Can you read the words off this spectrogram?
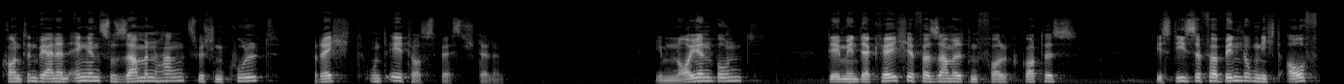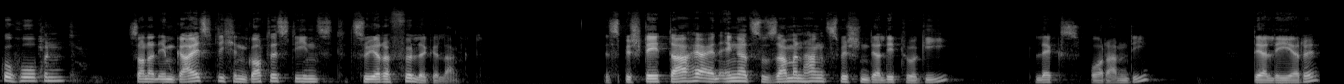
konnten wir einen engen Zusammenhang zwischen Kult, Recht und Ethos feststellen. Im Neuen Bund, dem in der Kirche versammelten Volk Gottes, ist diese Verbindung nicht aufgehoben, sondern im geistlichen Gottesdienst zu ihrer Fülle gelangt. Es besteht daher ein enger Zusammenhang zwischen der Liturgie, lex orandi, der Lehre,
